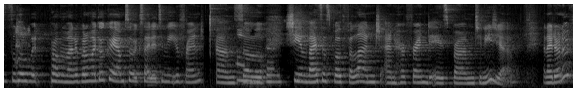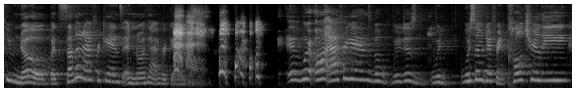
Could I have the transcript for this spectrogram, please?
it's a little bit problematic, but I'm like, okay, I'm so excited to meet your friend." Um, oh so oh she invites us both for lunch, and her friend is from Tunisia. And I don't know if you know, but Southern Africans and North Africans. we're all Africans, but we're just we're, we're so different culturally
